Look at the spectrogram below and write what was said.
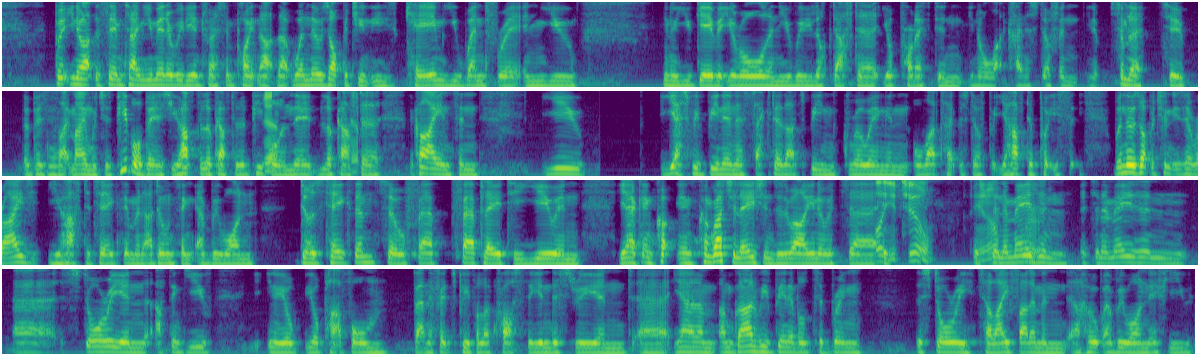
but you know, at the same time, you made a really interesting point that that when those opportunities came, you went for it, and you you know you gave it your all, and you really looked after your product and you know all that kind of stuff. And you know, similar to a business like mine, which is people based, you have to look after the people, yeah. and they look after yep. the clients, and you yes, we've been in a sector that's been growing and all that type of stuff, but you have to put your when those opportunities arise, you have to take them, and I don't think everyone does take them. So fair fair play to you, and yeah, and, and congratulations as well. You know, it's uh, well, it's, you too. You it's know, an amazing, it's an amazing uh, story, and I think you've, you know, your your platform benefits people across the industry, and uh, yeah, and I'm I'm glad we've been able to bring the story to life, Adam, and I hope everyone, if you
